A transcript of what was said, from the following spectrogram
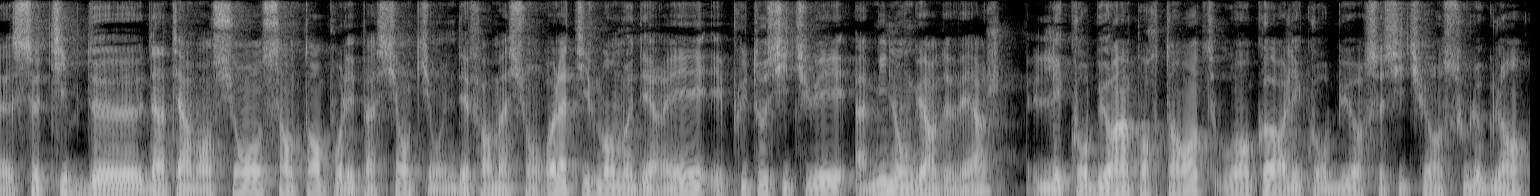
Euh, ce type d'intervention s'entend pour les patients qui ont une déformation relativement modérée et plutôt située à mi-longueur de verge. Les courbures importantes ou encore les courbures se situant sous le gland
